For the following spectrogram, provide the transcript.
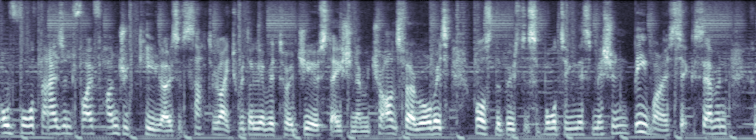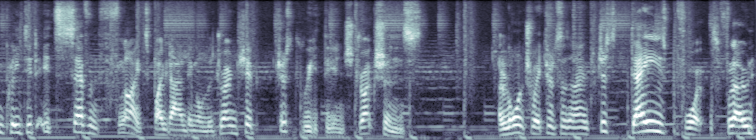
All 4,500 kilos of satellite were delivered to a geostationary transfer orbit, whilst the booster supporting this mission, B1067, completed its seventh flight by landing on the drone ship, just read the instructions. A launch which was announced just days before it was flown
